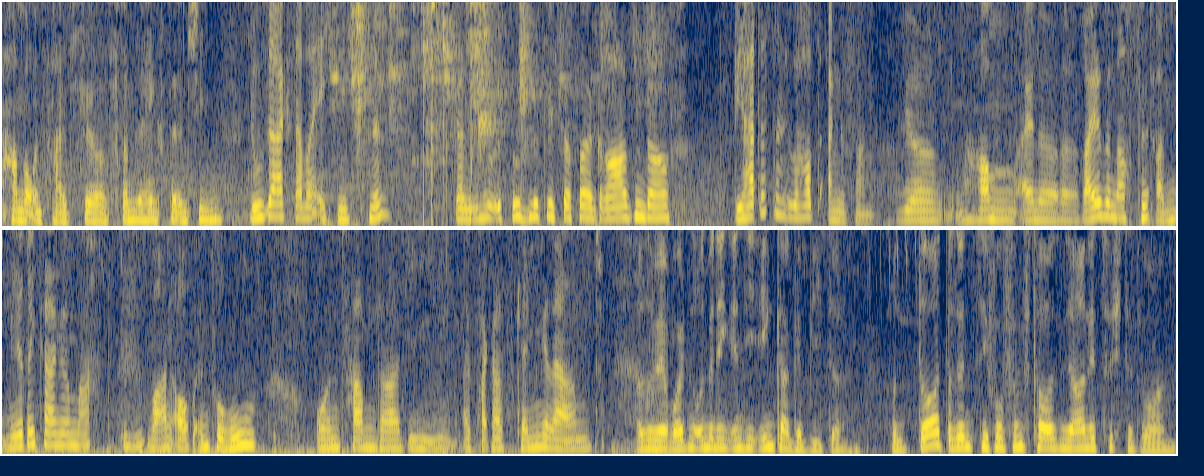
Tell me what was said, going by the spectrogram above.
haben wir uns halt für fremde Hengste entschieden. Du sagst aber echt nichts, ne? Galeno ist so glücklich, dass er grasen darf. Wie hat das denn überhaupt angefangen? Wir haben eine Reise nach Südamerika gemacht, waren auch in Peru und haben da die Alpakas kennengelernt. Also wir wollten unbedingt in die Inka-Gebiete. Und dort sind sie vor 5000 Jahren gezüchtet worden.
